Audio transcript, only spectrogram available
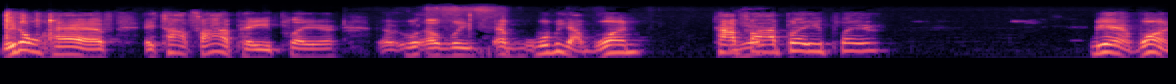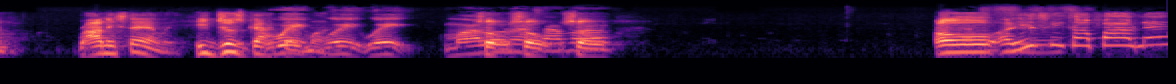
we don't have a top five paid player. Uh, we uh, what we got one top Yeah. five paid player. Yeah, one. Ronnie Stanley. He just got that Wait, money. wait, wait. Marlon So so so. five? Oh, I think he is he top five now?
